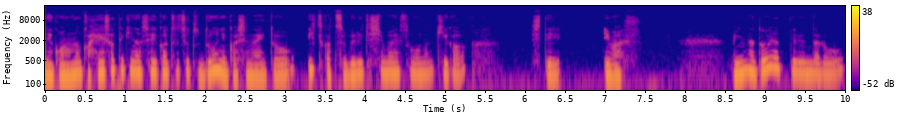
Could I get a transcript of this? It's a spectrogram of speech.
ねこのなんか閉鎖的な生活ちょっとどうにかしないといつか潰れてしまいそうな気がしています。みんなどうやってるんだろ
